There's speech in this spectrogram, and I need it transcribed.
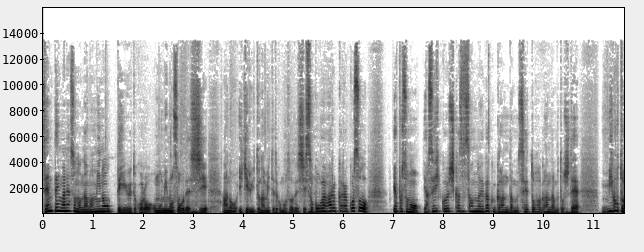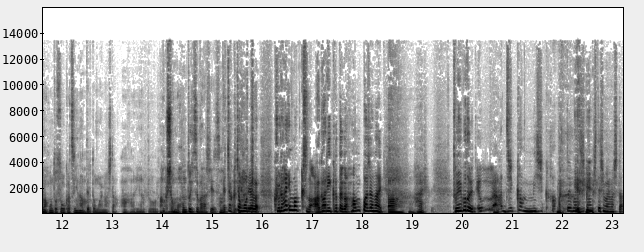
前編がね、その生身のっていうところ、重みもそうですし、あの生きる営みってところもそうですし、そこがあるからこそ、やっぱその安彦義和さんの描くガンダム、正統派ガンダムとして、見事な本当、総括になってると思いました。あありがとう。アクションも本当に素晴らしいです。めちゃくちゃ盛り上がる。クライマックスの上がり方が半端じゃない。あはい。ということで、うわ、時間短あっという間に時間来てしまいました。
